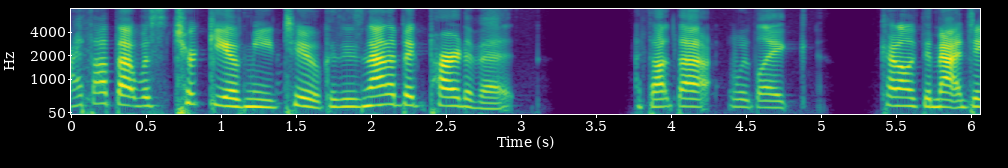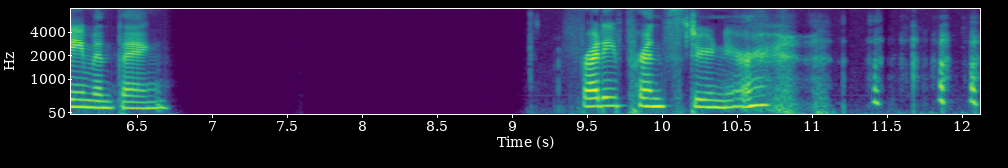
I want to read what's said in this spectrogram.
I thought that was tricky of me too, because he's not a big part of it. I thought that would like, kind of like the Matt Damon thing. Freddie Prinze Jr.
